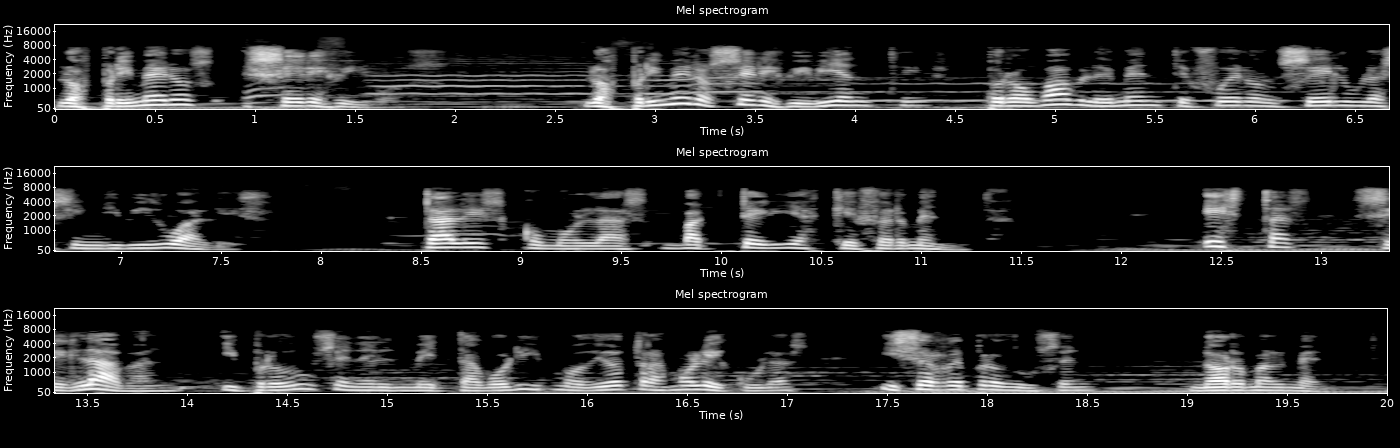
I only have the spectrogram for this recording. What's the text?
Los primeros seres vivos. Los primeros seres vivientes probablemente fueron células individuales, tales como las bacterias que fermentan. Estas se lavan y producen el metabolismo de otras moléculas y se reproducen normalmente.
